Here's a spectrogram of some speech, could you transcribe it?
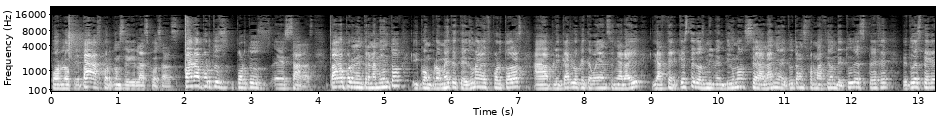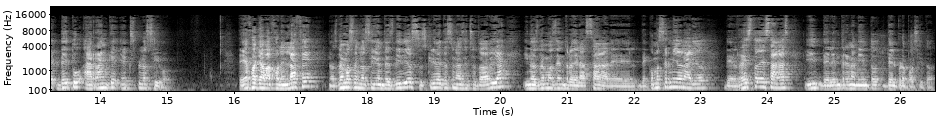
por lo que pagas por conseguir las cosas. Paga por tus, por tus eh, sagas, paga por el entrenamiento y comprométete de una vez por todas a aplicar lo que te voy a enseñar ahí y hacer que este 2021 sea el año de tu transformación, de tu despegue, de tu despegue, de tu arranque explosivo. Te dejo aquí abajo el enlace, nos vemos en los siguientes vídeos, suscríbete si no has hecho todavía y nos vemos dentro de la saga de, de cómo ser millonario, del resto de sagas y del entrenamiento del propósito.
